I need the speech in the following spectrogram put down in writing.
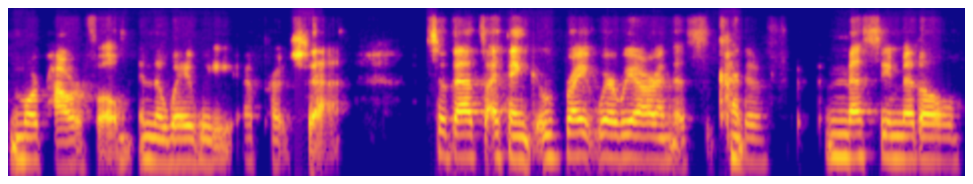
more powerful in the way we approach that. So that's, I think, right where we are in this kind of messy middle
